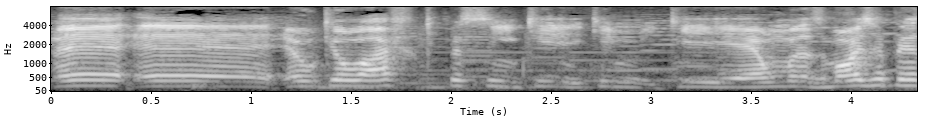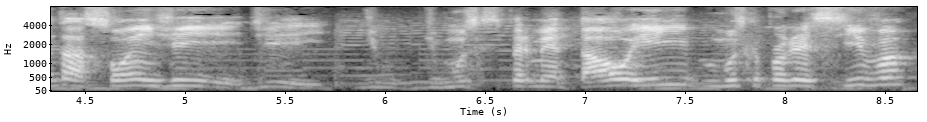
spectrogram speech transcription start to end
é, é, é, o que eu acho tipo assim, que, que, que é uma das maiores representações de, de, de, de música experimental e música progressiva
